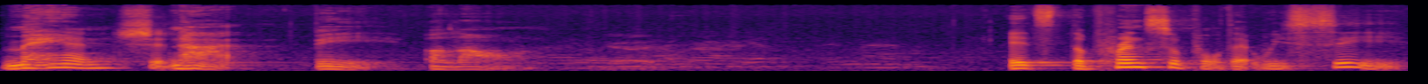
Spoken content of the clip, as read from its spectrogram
man should not be alone. It's the principle that we see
